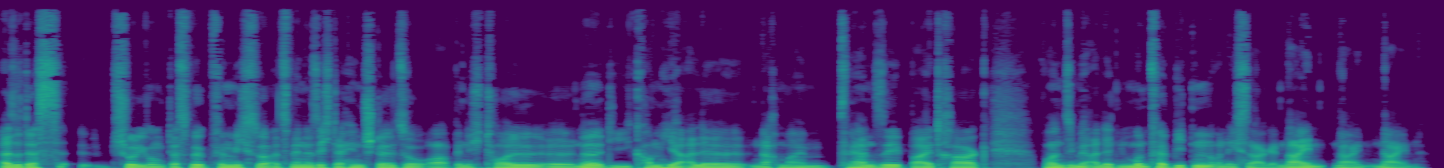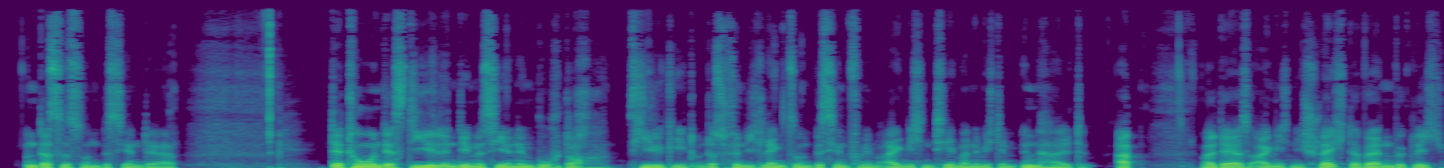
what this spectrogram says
Also das, Entschuldigung, das wirkt für mich so, als wenn er sich da hinstellt, so, oh, bin ich toll, äh, ne, die kommen hier alle nach meinem Fernsehbeitrag, wollen sie mir alle den Mund verbieten und ich sage nein, nein, nein. Und das ist so ein bisschen der, der Ton, der Stil, in dem es hier in dem Buch doch viel geht. Und das finde ich lenkt so ein bisschen von dem eigentlichen Thema, nämlich dem Inhalt ab, weil der ist eigentlich nicht schlecht. Da werden wirklich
